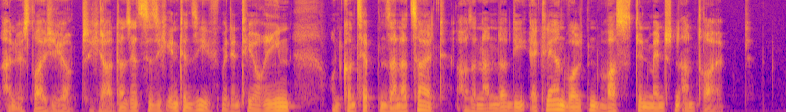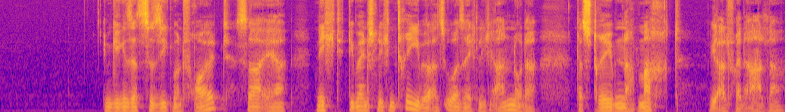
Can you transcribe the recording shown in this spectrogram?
ein österreichischer Psychiater, setzte sich intensiv mit den Theorien und Konzepten seiner Zeit auseinander, die erklären wollten, was den Menschen antreibt. Im Gegensatz zu Sigmund Freud sah er nicht die menschlichen Triebe als ursächlich an oder das Streben nach Macht wie Alfred Adler,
